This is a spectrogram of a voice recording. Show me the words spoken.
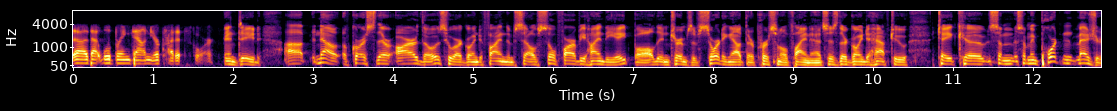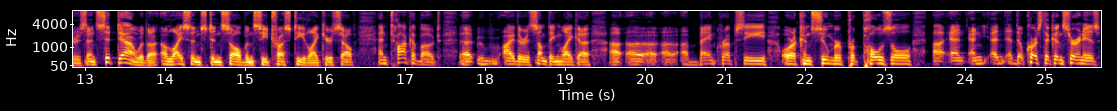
uh, that will bring down your credit score. Indeed. Uh, now, of course, there are those who are going to find themselves so far behind the eight ball in terms of sorting out their personal finances. They're going to have to take uh, some some important measures and sit down with a, a, licensed insolvency trustee like yourself and talk about uh, either something like a, a, a, bankruptcy or a consumer proposal. Uh, and, and and of course, the concern is,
